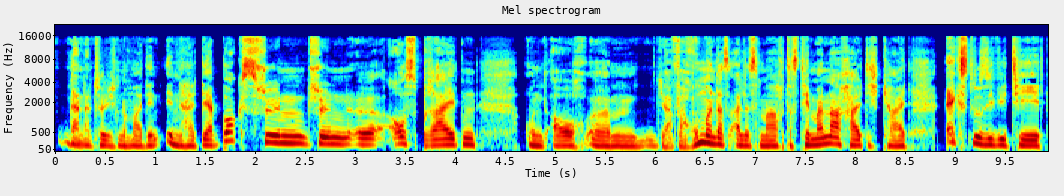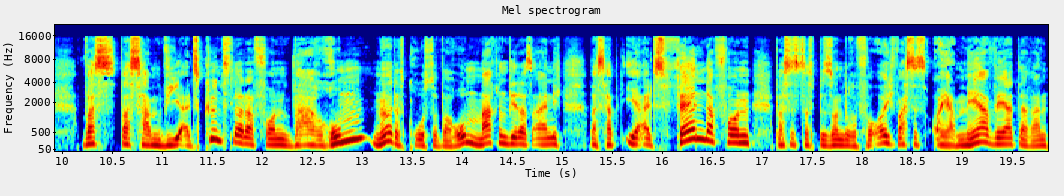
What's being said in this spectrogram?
dann natürlich nochmal den Inhalt der Box schön, schön äh, ausbreiten und auch, ähm, ja, warum man das alles macht, das Thema Nachhaltigkeit, Exklusivität, was, was haben wir als Künstler davon, warum, ne, das große Warum machen wir das eigentlich, was habt ihr als Fan davon, davon? Was ist das Besondere für euch? Was ist euer Mehrwert daran?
